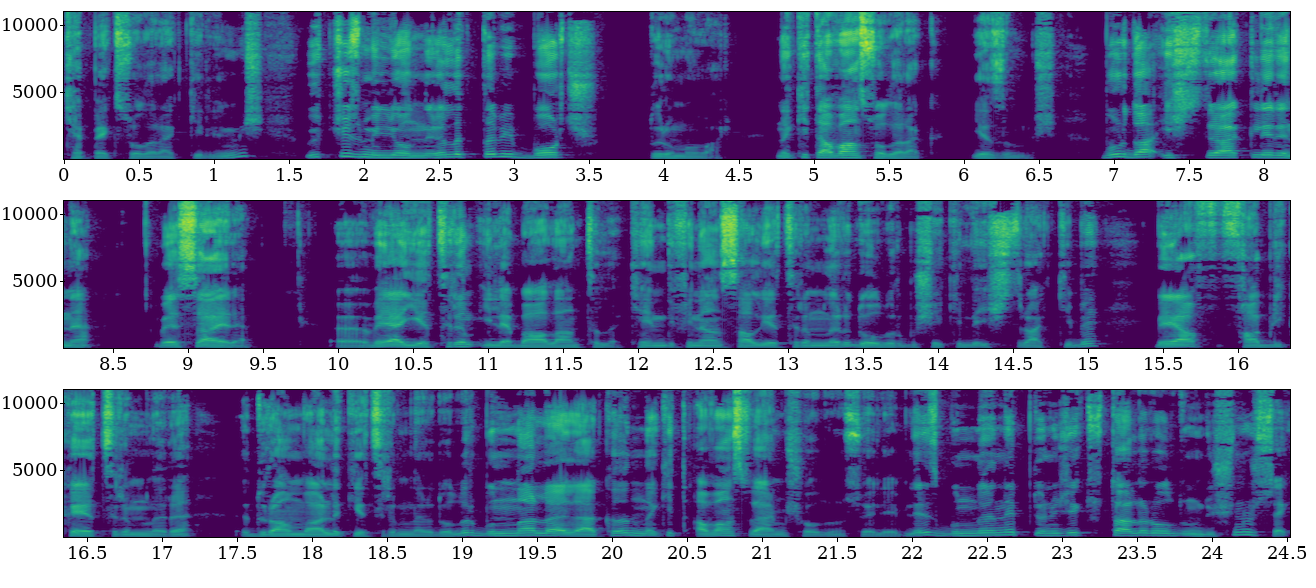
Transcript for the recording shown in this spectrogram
capex olarak girilmiş. 300 milyon liralık da bir borç durumu var. Nakit avans olarak yazılmış. Burada iştiraklerine vesaire e, veya yatırım ile bağlantılı kendi finansal yatırımları da olur bu şekilde iştirak gibi veya fabrika yatırımları duran varlık yatırımları da olur. Bunlarla alakalı nakit avans vermiş olduğunu söyleyebiliriz. Bunların hep dönecek tutarlar olduğunu düşünürsek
